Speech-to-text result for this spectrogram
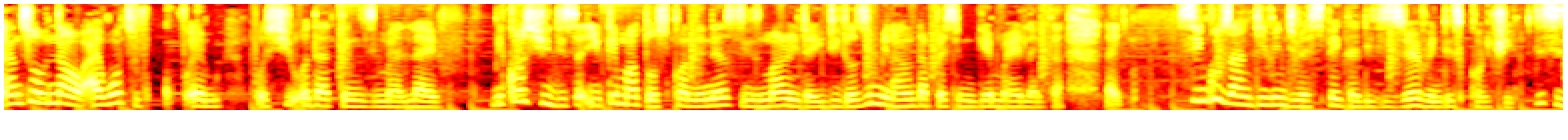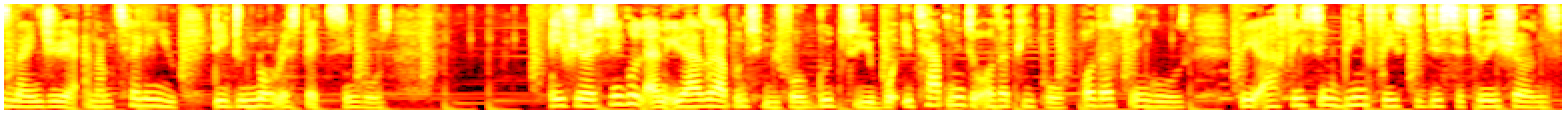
and so now I want to um, pursue other things in my life because you decide you came out of school and the next is marriage that you did doesn't mean another person will get married like that. Like singles aren't given the respect that they deserve in this country. This is Nigeria, and I'm telling you, they do not respect singles. If you're a single and it hasn't happened to you before, good to you. But it's happening to other people, other singles. They are facing being faced with these situations,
